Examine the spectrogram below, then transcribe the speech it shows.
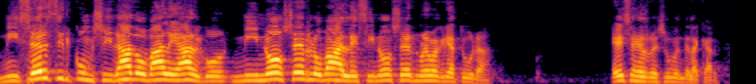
ni ser circuncidado vale algo, ni no serlo vale, sino ser nueva criatura. Ese es el resumen de la carta.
